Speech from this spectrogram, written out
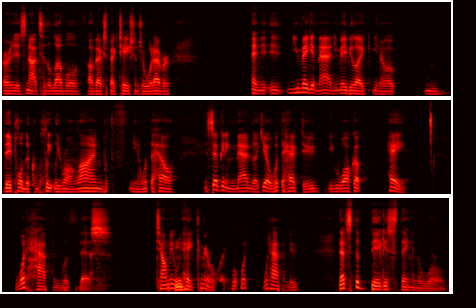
or it's not to the level of, of expectations or whatever and it, you may get mad. You may be like you know they pulled the completely wrong line. What the, you know what the hell? Instead of getting mad be like yo what the heck dude? You walk up hey what happened with this? Tell me mm-hmm. hey come here real quick. What, what what happened dude? That's the biggest thing in the world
